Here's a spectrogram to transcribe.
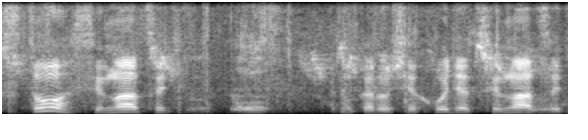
100, 17, ну, короче, ходят 17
